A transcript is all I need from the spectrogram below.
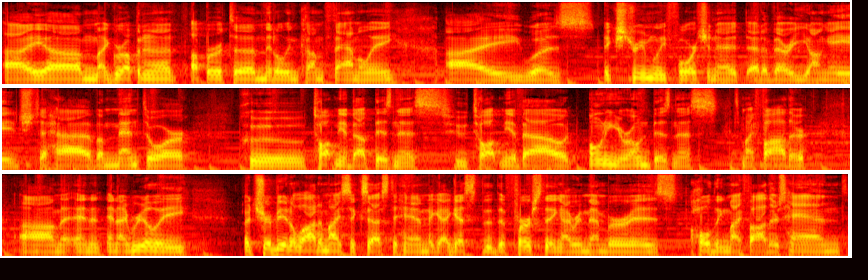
I um, I grew up in an upper to middle income family. I was extremely fortunate at a very young age to have a mentor who taught me about business, who taught me about owning your own business. It's my father. Um, and, and I really attribute a lot of my success to him. I guess the, the first thing I remember is holding my father's hand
